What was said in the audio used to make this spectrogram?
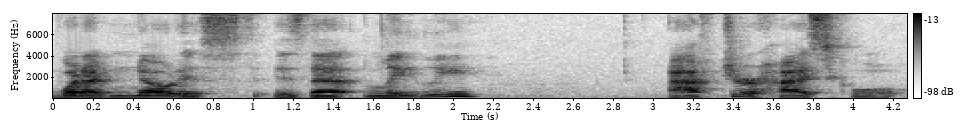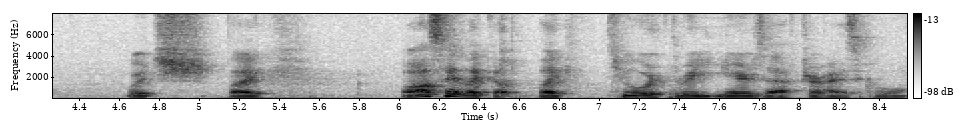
what I've noticed is that lately, after high school, which like, I'll say like a, like two or three years after high school,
